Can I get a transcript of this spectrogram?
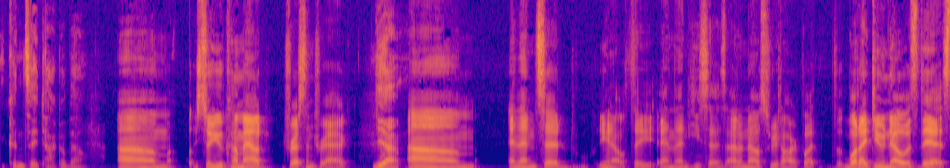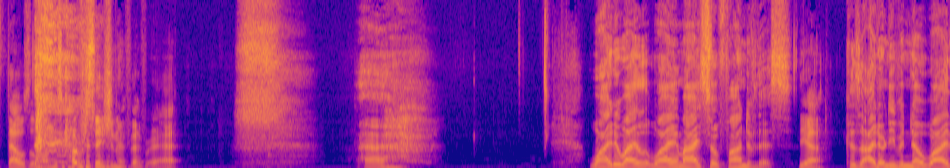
we couldn't say Taco Bell. Um, so you come out dressed in drag. Yeah. Um, and then said, you know, the, and then he says, I don't know, sweetheart, but th- what I do know is this. That was the longest conversation I've ever had. Why do I? Why am I so fond of this? Yeah. Because I don't even know why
